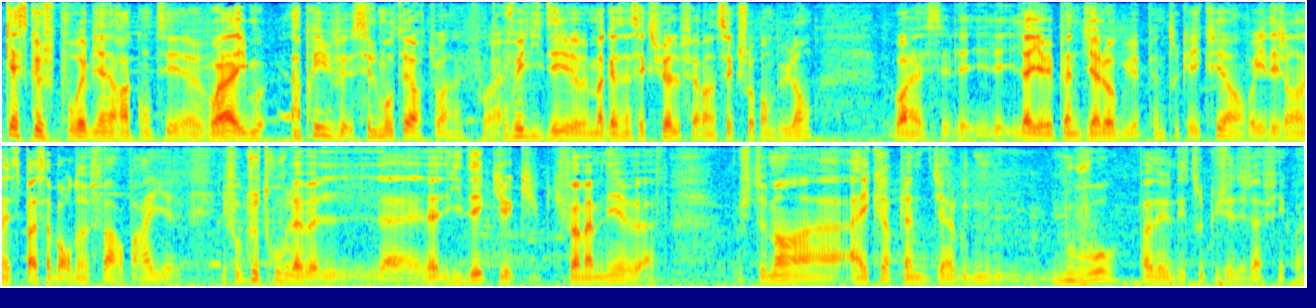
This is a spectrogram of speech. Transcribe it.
Qu'est-ce que je pourrais bien raconter Voilà. Après, c'est le moteur, tu vois. Il faut Ouais. trouver l'idée, le magasin sexuel, faire un sex shop ambulant. Voilà, c'est- les- les- là, il y avait plein de dialogues, il y avait plein de trucs à écrire. Envoyer des gens dans l'espace à bord d'un phare, pareil. Il faut que je trouve la- la- la- l'idée qui, qui- qui va m'amener euh, à- justement à, à écrire plein de dialogues nou- nouveaux, pas des, des trucs que j'ai déjà fait. quoi.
